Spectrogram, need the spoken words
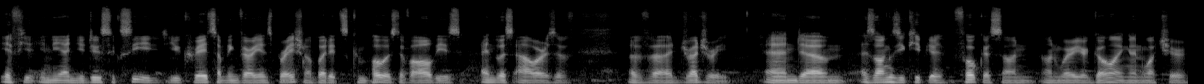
if you, in the end you do succeed, you create something very inspirational. But it's composed of all these endless hours of of uh, drudgery, and um, as long as you keep your focus on on where you're going and what your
